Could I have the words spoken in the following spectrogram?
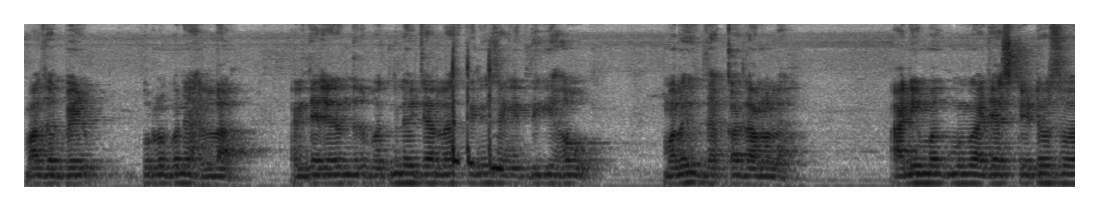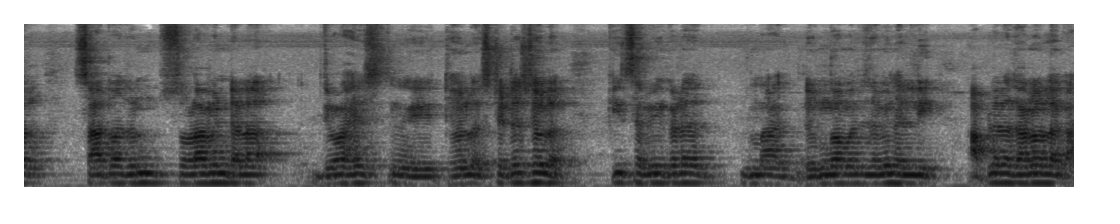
माझा बेड पूर्णपणे हल्ला आणि त्याच्यानंतर पत्नीला विचारलं त्यांनी सांगितले की हो मलाही धक्का जाणवला. आणि मग मी माझ्या स्टेटसवर सात वाजून सोळा मिनिटाला जेव्हा हे ठेवलं स्टेटस ठेवलं की सगळीकडं डोंगामध्ये जमीन हल्ली. आपल्याला जाणवलं का?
